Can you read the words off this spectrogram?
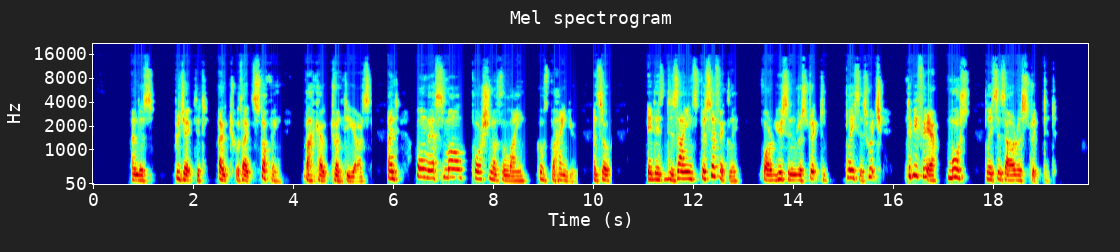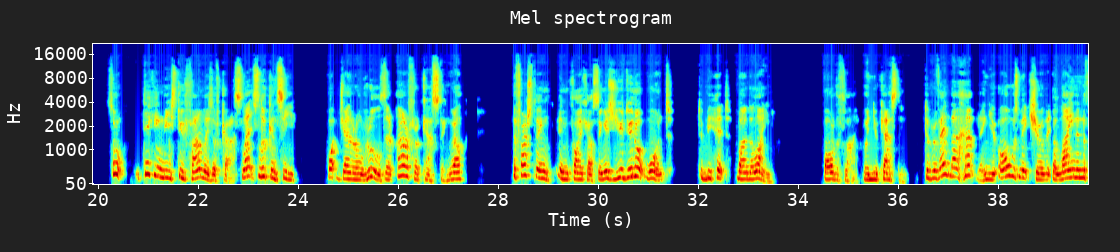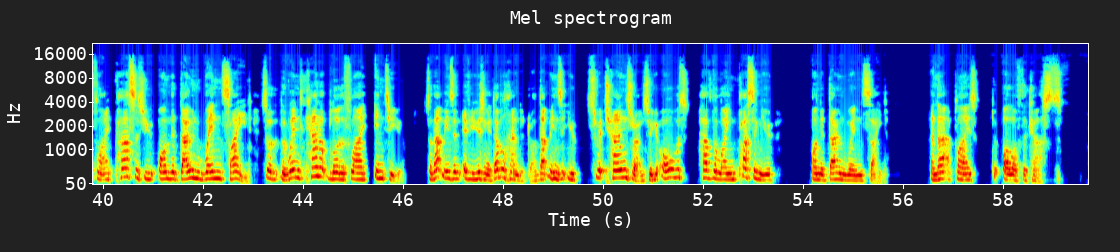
and is projected out without stopping back out 20 yards. And only a small portion of the line goes behind you. And so it is designed specifically for use in restricted places, which to be fair, most places are restricted. So, taking these two families of casts, let's look and see what general rules there are for casting. Well, the first thing in fly casting is you do not want to be hit by the line or the fly when you're casting. To prevent that happening, you always make sure that the line and the fly passes you on the downwind side so that the wind cannot blow the fly into you. So that means that if you're using a double-handed rod, that means that you switch hands round, so you always have the line passing you on the downwind side. And that applies to all of the casts.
